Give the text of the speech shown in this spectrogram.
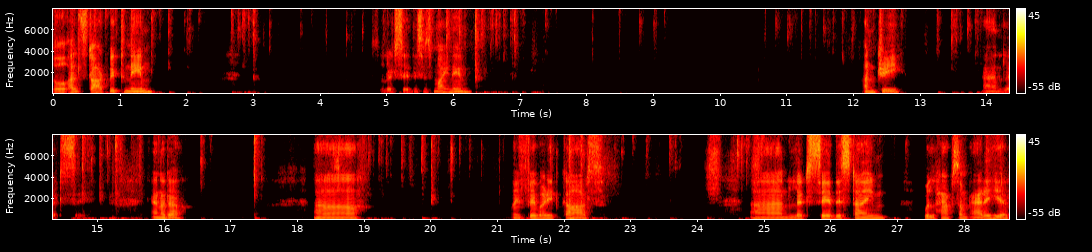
So I'll start with name So let's say this is my name. Country, and let's say Canada. Uh, my favorite cars. And let's say this time we'll have some array here.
